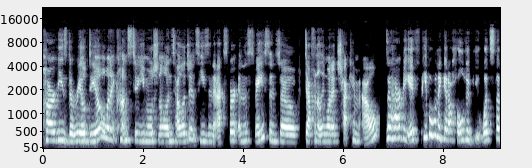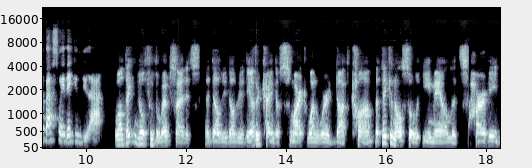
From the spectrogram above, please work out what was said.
Harvey's the real deal when it comes to emotional intelligence. He's an expert in the space. And so, definitely want to check him out. So, Harvey, if people want to get a hold of you, what's the best way they can do that? Well, they can go through the website. It's www, the other kind of smart one word.com, but they can also email. It's harvey.e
